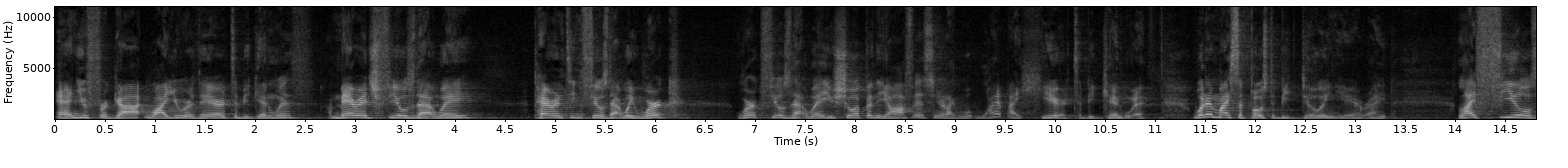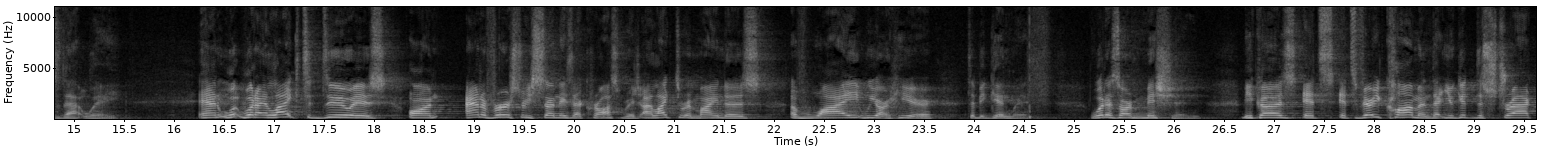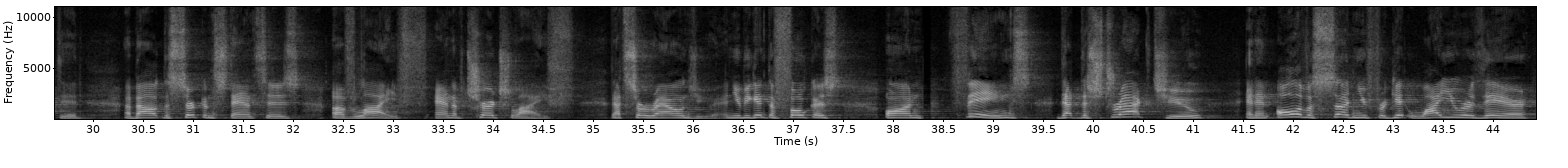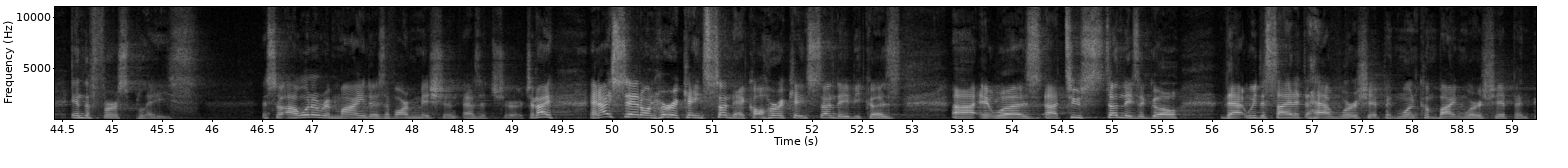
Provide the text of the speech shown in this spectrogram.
and you forgot why you were there to begin with. A marriage feels that way, parenting feels that way, work Work feels that way. You show up in the office and you're like, why am I here to begin with? What am I supposed to be doing here, right? Life feels that way. And what, what I like to do is on anniversary Sundays at Crossbridge, I like to remind us of why we are here to begin with. What is our mission? Because it's, it's very common that you get distracted about the circumstances of life and of church life that surround you. And you begin to focus on things that distract you, and then all of a sudden you forget why you were there in the first place. And so I want to remind us of our mission as a church. And I, and I said on Hurricane Sunday, I call Hurricane Sunday because uh, it was uh, two Sundays ago that we decided to have worship and one combined worship. And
